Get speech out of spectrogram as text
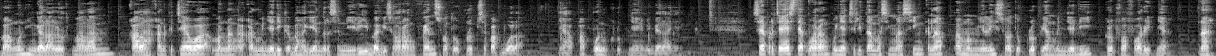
bangun hingga larut malam, kalah akan kecewa, menang akan menjadi kebahagiaan tersendiri bagi seorang fans suatu klub sepak bola. Ya apa pun klubnya yang dibelanya. Saya percaya setiap orang punya cerita masing-masing kenapa memilih suatu klub yang menjadi klub favoritnya. Nah,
